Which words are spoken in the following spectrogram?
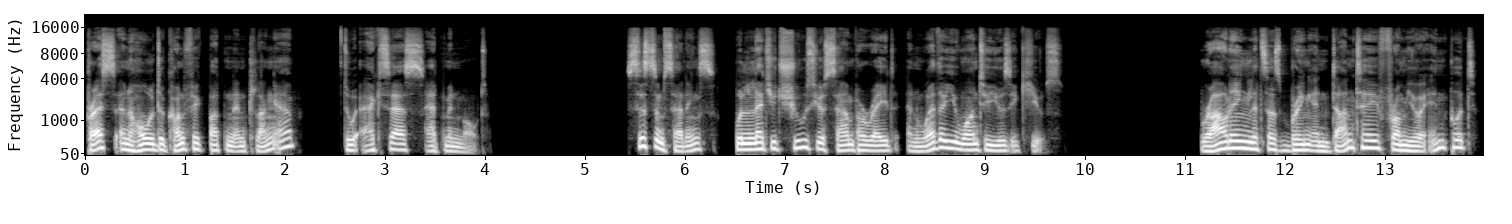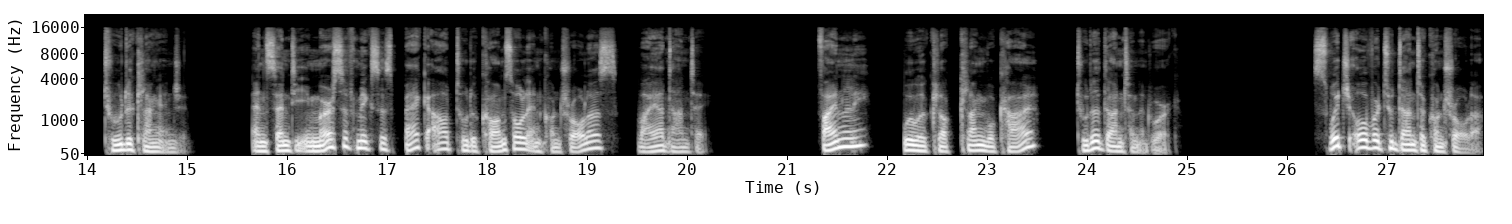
Press and hold the config button in Klang app to access admin mode. System settings will let you choose your sample rate and whether you want to use EQs. Routing lets us bring in Dante from your input to the Klang engine and send the immersive mixes back out to the console and kontrollers via Dante. Finally, we will clock Klang Vokal to the Dante network. Switch over to Dante controller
